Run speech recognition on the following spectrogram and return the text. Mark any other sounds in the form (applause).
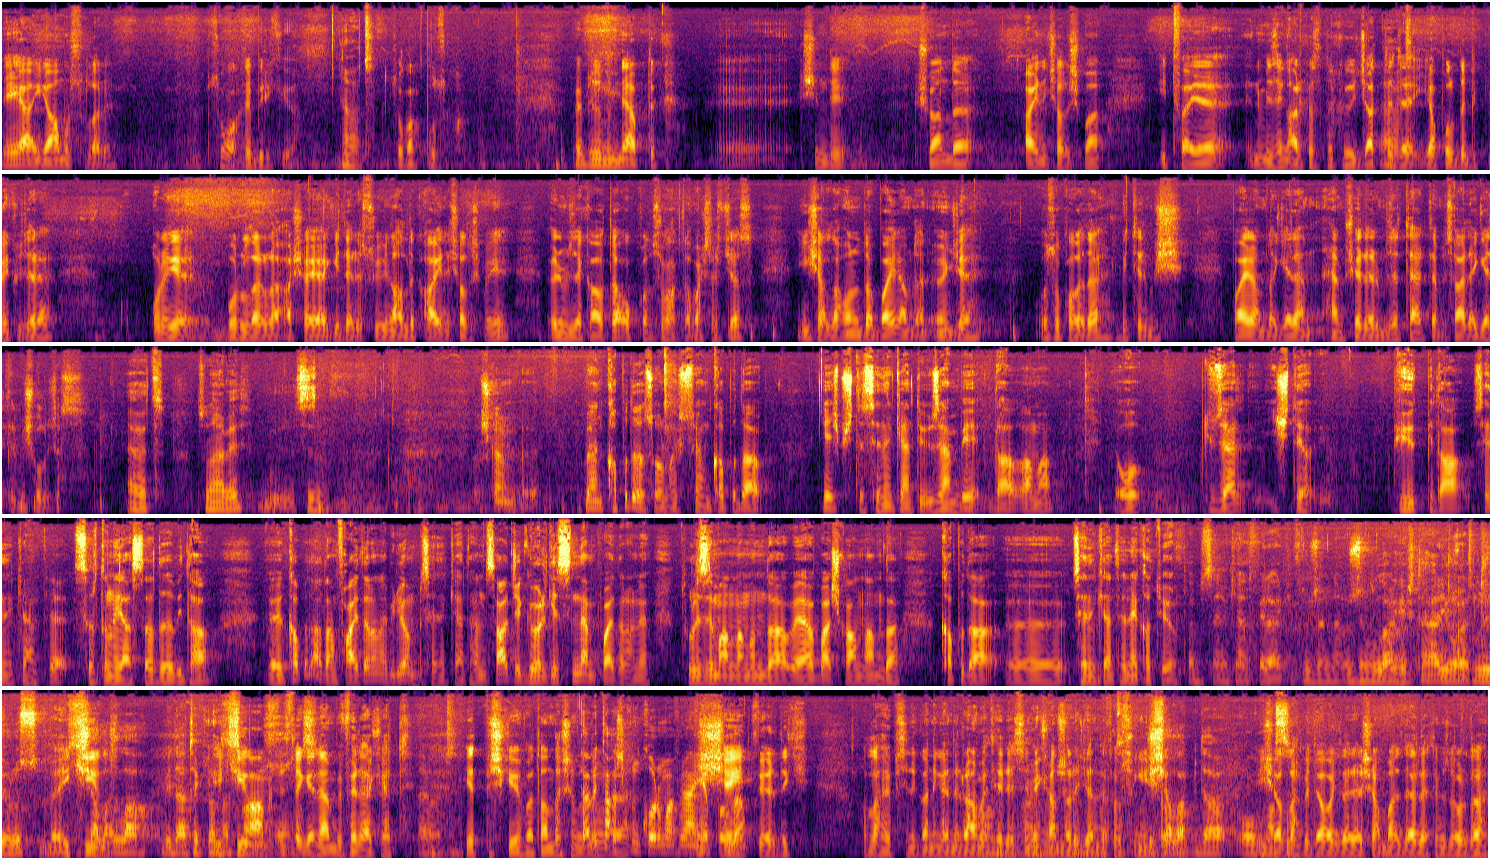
Veya yağmur suları sokakta birikiyor. Evet. Sokak bozuk. Ve biz ne yaptık? Ee, şimdi şu anda aynı çalışma itfaiyemizin arkasındaki caddede yapıldı bitmek üzere. Oraya borularla aşağıya gideri suyunu aldık. Aynı çalışmayı önümüzdeki hafta Okkalı Sokak'ta başlatacağız. İnşallah onu da bayramdan önce o sokağı da bitirmiş. Bayramda gelen hemşehrilerimize tertemiz hale getirmiş olacağız. Evet. Soner Bey sizin Başkanım ben Kapıdağ'ı sormak istiyorum. Kapıdağ geçmişte senin kenti üzen bir dağ ama o güzel işte büyük bir dağ. Senin kente sırtını yasladığı bir dağ. Ee, Kapıdağ'dan faydalanabiliyor mu senin kent? Hani sadece gölgesinden mi faydalanıyor? Turizm anlamında veya başka anlamda Kapıdağ e, senin kente ne katıyor? Tabii senin kent felaketi üzerinden uzun yıllar geçti. Her yıl hatırlıyoruz. Ve iki İnşallah yıl- Allah bir daha tekrar İki yıl üst üste gelen bir felaket. Evet. 72 vatandaşımız Tabii orada taşkın koruma falan yapıldı. şehit verdik. Allah hepsini gani gani rahmet eylesin. Mekanları cennet olsun inşallah. İnşallah bir daha olmaz. İnşallah bir daha olaylar yaşanmaz. Devletimiz orada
